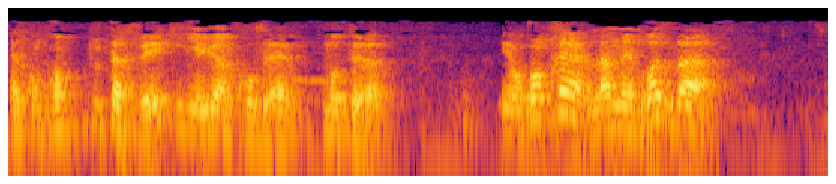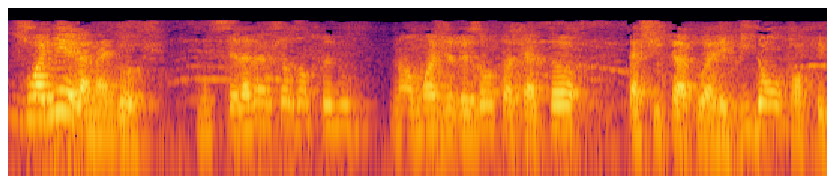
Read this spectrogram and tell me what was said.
Elle comprend tout à fait qu'il y a eu un problème moteur. Et au contraire, la main droite va soigner la main gauche. Mais c'est la même chose entre nous. Non, moi j'ai raison, toi tu as tort, ta chita, toi elle est bidon, ton truc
